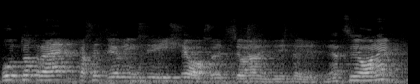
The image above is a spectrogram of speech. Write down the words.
Punto 3, il passeggero inserisce o seleziona l'indirizzo di destinazione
